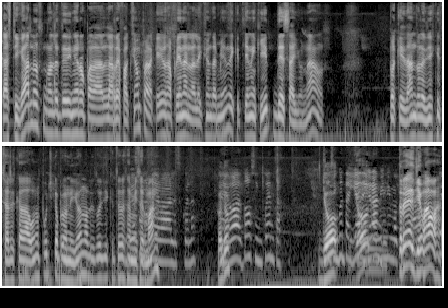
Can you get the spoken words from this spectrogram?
castigarlos, no les dé dinero para la refacción, para que ellos aprendan la lección también de que tienen que ir desayunados. Porque dándole 10 quetzales cada uno, puchica, pero ni yo no les doy 10 quetzales a mis solo me hermanos. llevaba a la escuela. ¿Cuánto? Me llevaba 2.50. Yo 2.50 ya de grande. Tres llevaba.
